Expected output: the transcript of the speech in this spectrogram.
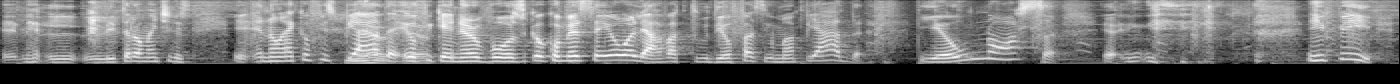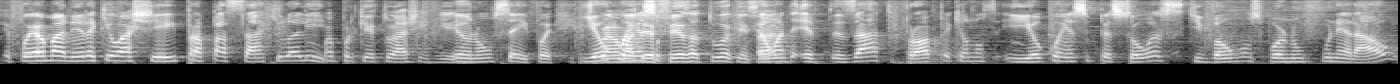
é, li- Literalmente nisso. Não é que eu fiz piada, eu fiquei nervoso que eu comecei, eu olhava tudo e eu fazia uma piada. E eu, nossa. Enfim, foi a maneira que eu achei pra passar aquilo ali. Mas por que tu acha que Eu não sei, foi. E tipo, eu era uma conheço defesa tua, quem é sabe? uma de- é- exato, própria que eu não sei. E eu conheço pessoas que vão, vamos supor, num funeral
